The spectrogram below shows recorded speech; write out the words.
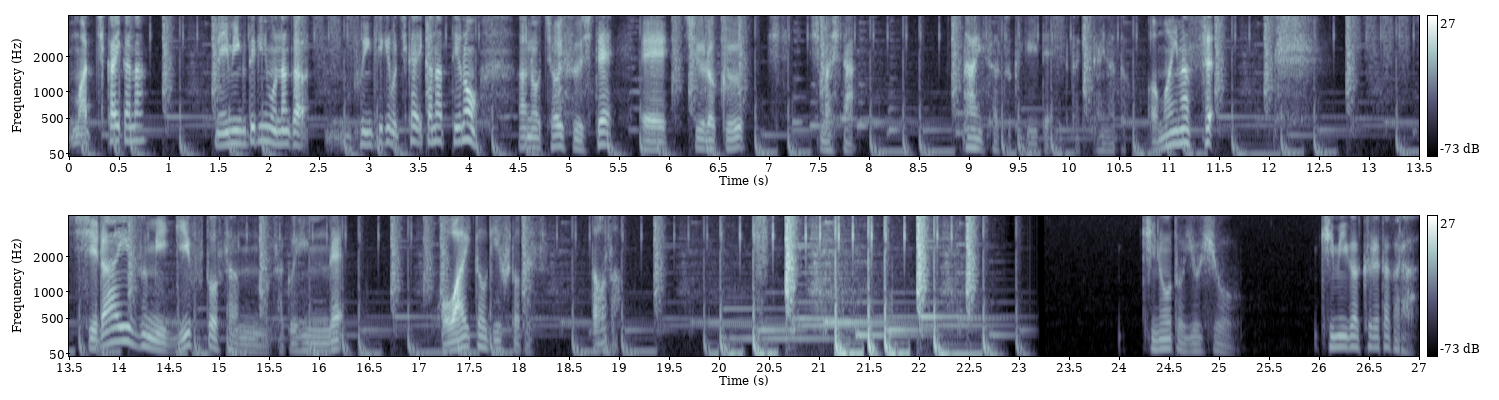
まあ近いかな。ネーミング的にもなんか雰囲気的にも近いかなっていうのをあのチョイスして、えー、収録しました。はい、早速聞いていただきたいなと思います。白泉ギフトさんの作品でホワイトギフトです。どうぞ。昨日という日を君がくれたから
